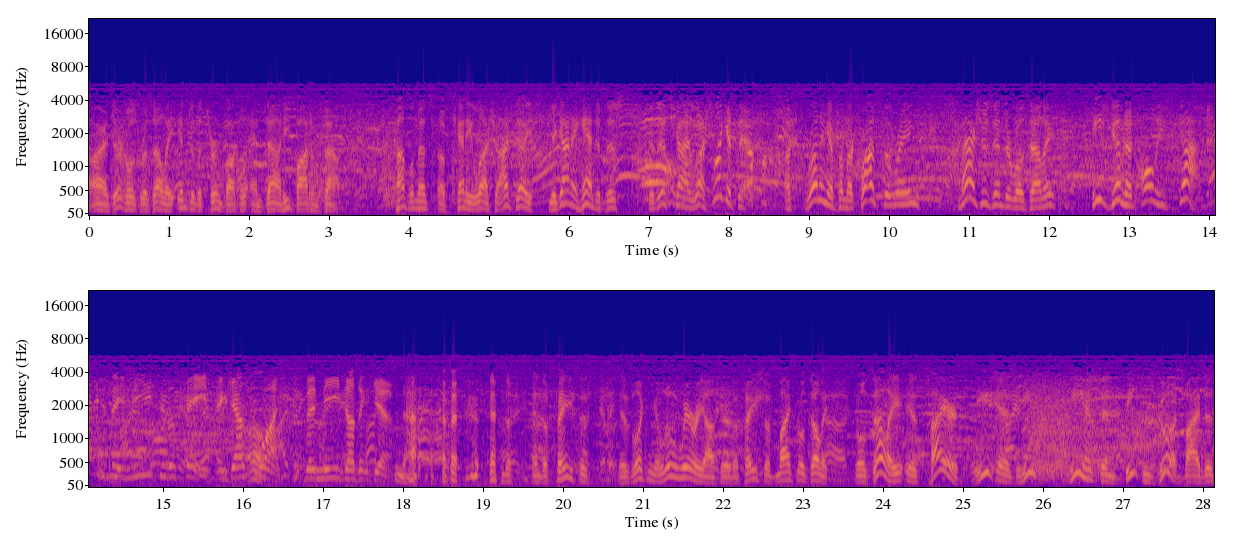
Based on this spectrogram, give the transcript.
All right, there goes Roselli into the turnbuckle and down. He bottoms out. Compliments of Kenny Lush. I tell you, you got to hand it this to this guy Lush. Look at this, uh, running it from across the ring, smashes into Roselli. He's giving it all he's got. That is a knee to the face, and guess Oh. what? The knee doesn't give. and, the, and the face is, is looking a little weary out there. The face of Mike Roselli. Roselli is tired. He is he he has been beaten good by this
